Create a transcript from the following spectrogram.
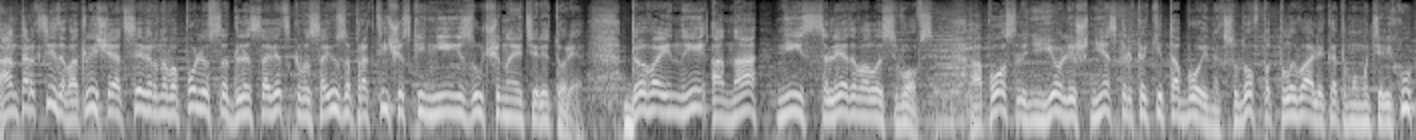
Антарктида, в отличие от Северного полюса, для Советского Союза практически не изученная территория. До войны она не исследовалась вовсе. А после нее лишь несколько китобойных судов подплывали к этому материку,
